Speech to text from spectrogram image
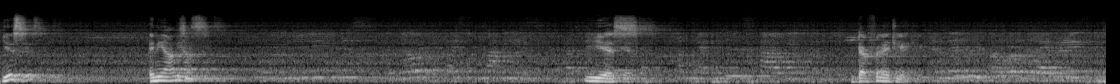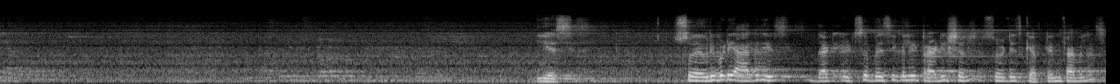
Yes? Any answers? Yes. Definitely. Yes. So everybody agrees that it's a basically tradition, so it is kept in families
